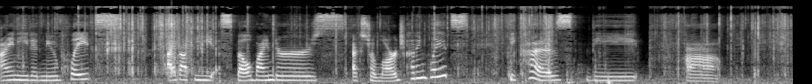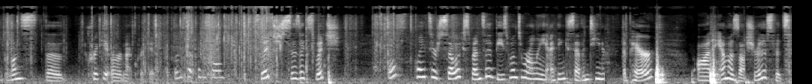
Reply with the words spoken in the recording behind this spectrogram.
I needed new plates. I got the Spellbinders extra large cutting plates because the, uh, ones, the Cricut, or not Cricut, what is that thing called? Switch, Sizzix Switch. Those plates are so expensive. These ones were only, I think, 17 the pair on Amazon. Sure, this fits.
